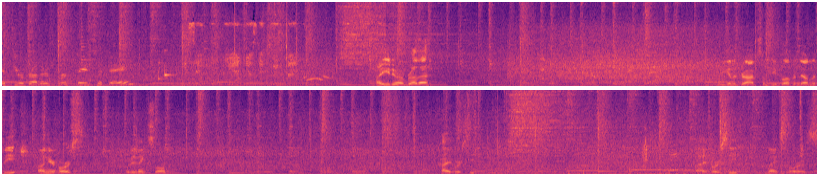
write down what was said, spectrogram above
It's your brother's birthday today? How you doing, brother? Are you gonna drive some people up and down the beach on your horse? What do you think, Sloan? Hi, horsey. Hi, horsey. Nice horse.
